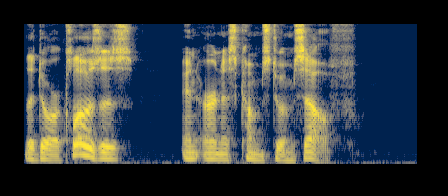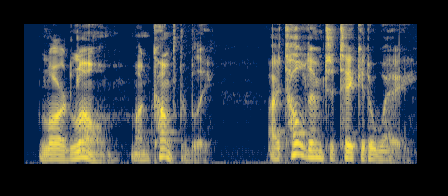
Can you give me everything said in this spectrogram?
The door closes, and Ernest comes to himself. Lord Loam, uncomfortably. I told him to take it away.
